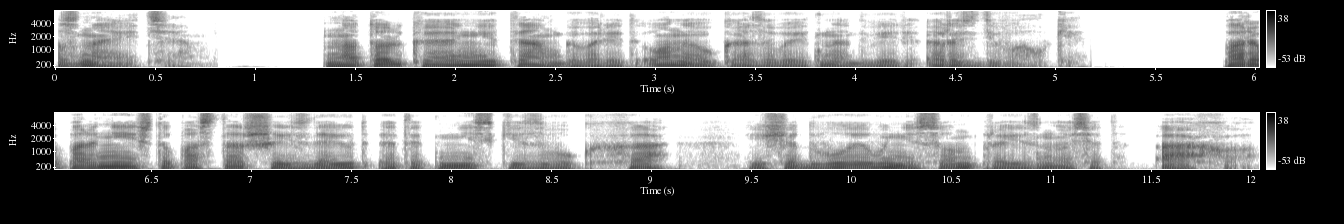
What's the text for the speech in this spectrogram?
знаете. Но только не там, говорит он и указывает на дверь раздевалки. Пара парней, что постарше, издают этот низкий звук «ха», еще двое в унисон произносят «ахо».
